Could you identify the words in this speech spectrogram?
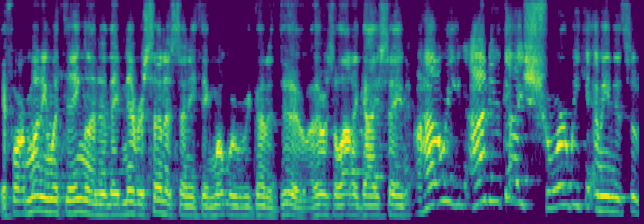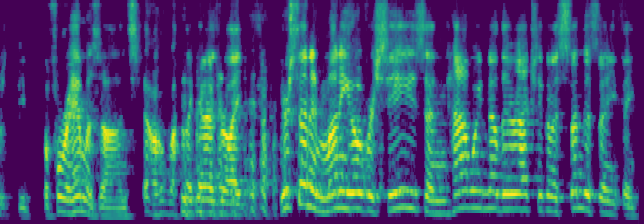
if our money went to England and they'd never sent us anything, what were we going to do? There was a lot of guys saying, "How are we? How do you guys sure we can?" I mean, this was before Amazon, so the guys were like, "You're sending money overseas, and how we know they're actually going to send us anything?"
